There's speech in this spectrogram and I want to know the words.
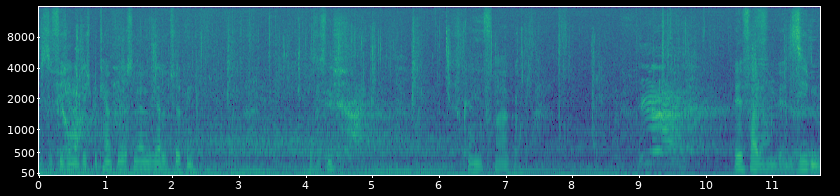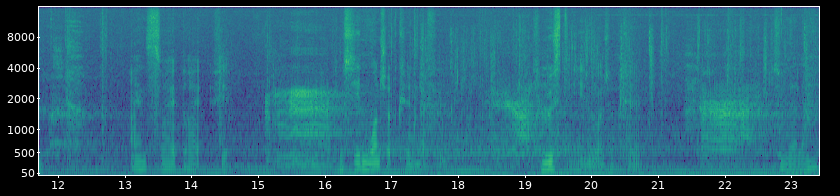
Diese Viecher natürlich bekämpfen müssen, werden wir sie alle töten. Das ist nicht... Das ist keine Frage. Wie viele Pfeile haben wir? Sieben. Eins, zwei, drei, vier. Ich muss jeden One-Shot killen dafür. Ich müsste jeden One-Shot killen. Müssen wir da lang?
